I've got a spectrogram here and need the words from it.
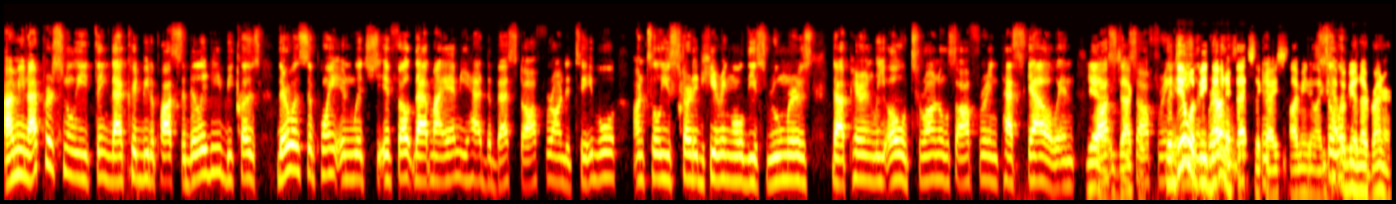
I mean, I personally think that could be the possibility because there was a point in which it felt that Miami had the best offer on the table until you started hearing all these rumors that apparently, oh, Toronto's offering Pascal and Yeah, Boston's exactly. offering The deal would be Brown. done if that's the case. I mean, like So that would be a no brainer.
